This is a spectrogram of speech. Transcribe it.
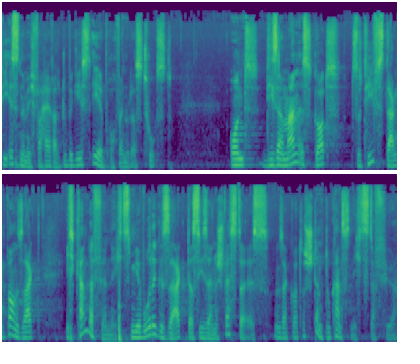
die ist nämlich verheiratet, du begehst Ehebruch, wenn du das tust. Und dieser Mann ist Gott zutiefst dankbar und sagt, ich kann dafür nichts. Mir wurde gesagt, dass sie seine Schwester ist. Und sagt Gott, das stimmt, du kannst nichts dafür.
